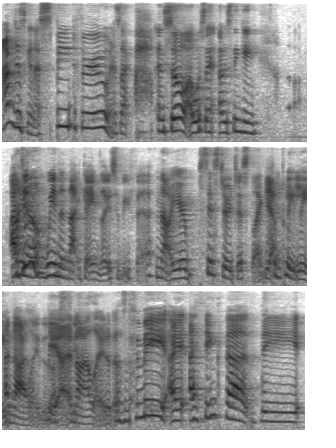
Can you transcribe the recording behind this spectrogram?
I'm just gonna speed through. And it's like, ah. and so I was, I was thinking, I, I didn't know. win in that game though, to be fair. No, your sister just like Yeah, completely annihilated us, Yeah, yeah. annihilated us. For me, I, I think that the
